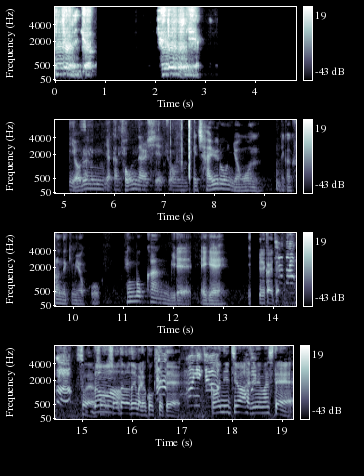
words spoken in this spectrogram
힌트를 드릴게요. 해동국이에요. 여름 약간 더운 날씨에 좀 자유로운 영혼 약간 그런 느낌이었고 행복한 미래에게 入れ替えてそうだよどうも翔太郎と今旅行来ててこんにちは、はじめまして。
